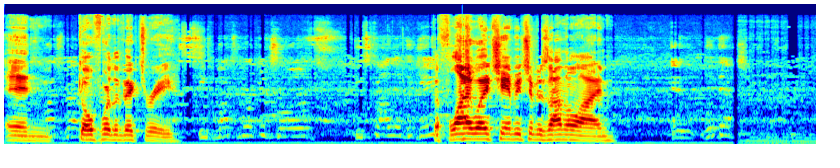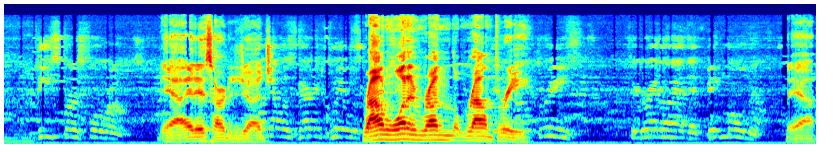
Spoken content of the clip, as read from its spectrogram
and go for the victory. The. Flyweight championship is on the line. Yeah, it is hard to judge. Round one and run round three. Yeah,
